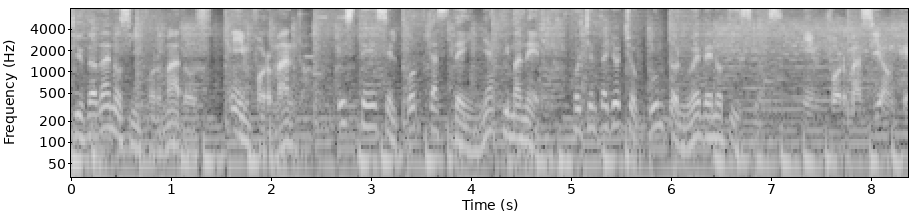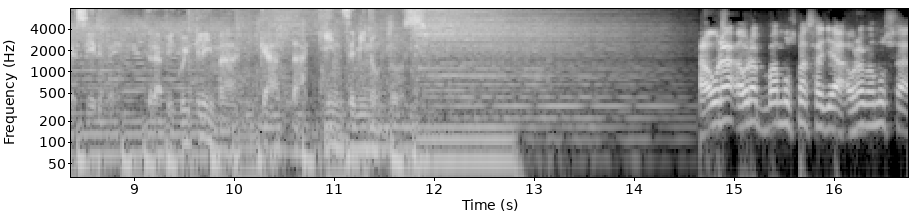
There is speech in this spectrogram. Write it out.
Ciudadanos Informados, informando. Este es el podcast de Iñaki Manero, 88.9 Noticias. Información que sirve. Tráfico y clima cada 15 minutos. Ahora, ahora vamos más allá, ahora vamos a,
